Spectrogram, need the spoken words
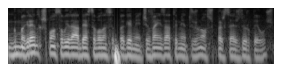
uma grande responsabilidade dessa balança de pagamentos vem exatamente dos nossos parceiros europeus.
